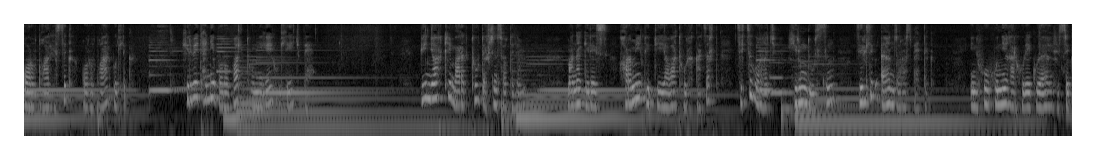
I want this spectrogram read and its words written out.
3 дугаар хэсэг 3 дугаар бүлэг. Хэрвээ таны буруу бол түүнийгээ хүлээж бай. Би Нью-Йоркийн бараг төвд оршин суудаг юм. Манай гэрээс хормын төдий яваад хүрэх газарт цэцэг ургаж хэрэмдүүлсэн зэрлэг ойн зураас байдаг. Энэхүү хүний гар хүрээгүй ойн хэсэг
